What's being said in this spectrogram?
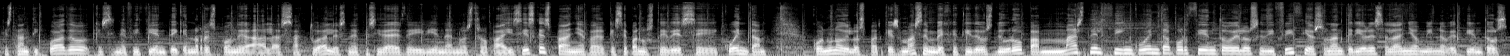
que está anticuado, que es ineficiente y que no responde a las actuales necesidades de vivienda en nuestro país. Y es que España, para que sepan ustedes, se cuenta con uno de los parques más envejecidos de Europa. Más del 50% de los edificios son anteriores al año 1900.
